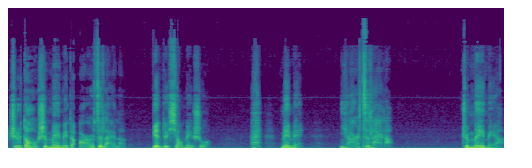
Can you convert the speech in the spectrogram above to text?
知道是妹妹的儿子来了，便对小妹说：“哎，妹妹，你儿子来了。”这妹妹啊，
